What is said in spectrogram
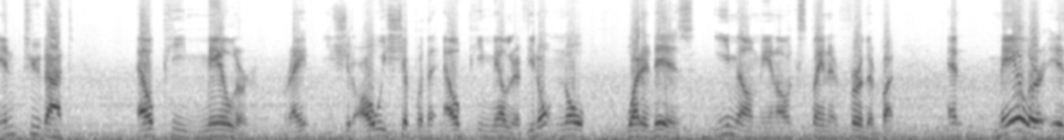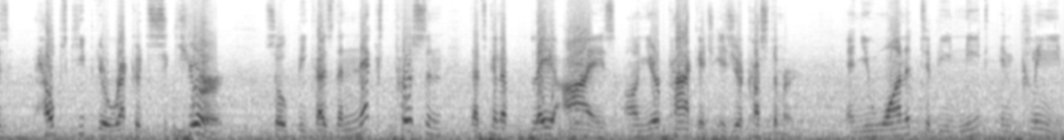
into that LP mailer, right? You should always ship with an LP mailer. If you don't know what it is, email me and I'll explain it further. But and mailer is helps keep your record secure so, because the next person that's going to lay eyes on your package is your customer, and you want it to be neat and clean.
